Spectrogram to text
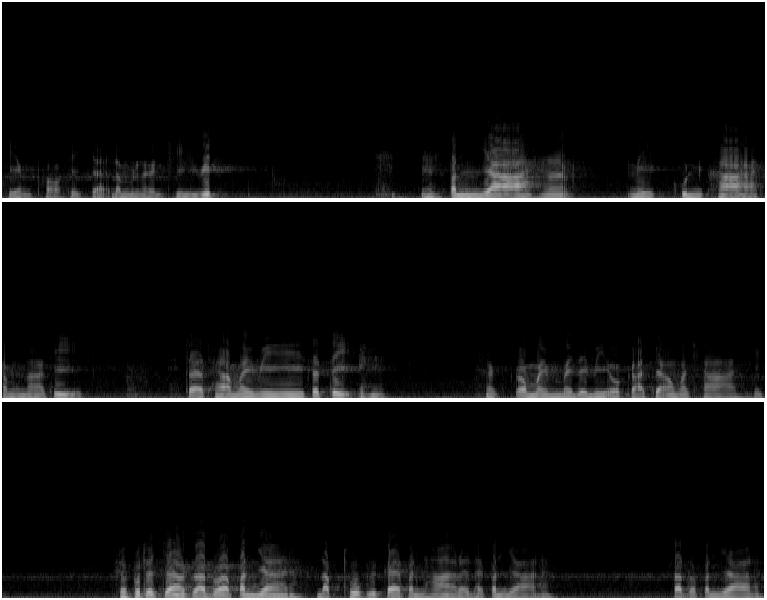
เพียงพอที่จะดำเนินชีวิต ปัญญามีคุณค่าทำหน้าที่ แต่ถ้าไม่มีสติ ก็ไม่ไม่ได้มีโอกาสจะเอามาใช้พระพุทธเจ้าตรัสว่าปัญญานะดับทุกข์หรือแก้ปัญหาอะไรได้ปัญญานะตรัสว่าปัญญานะ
